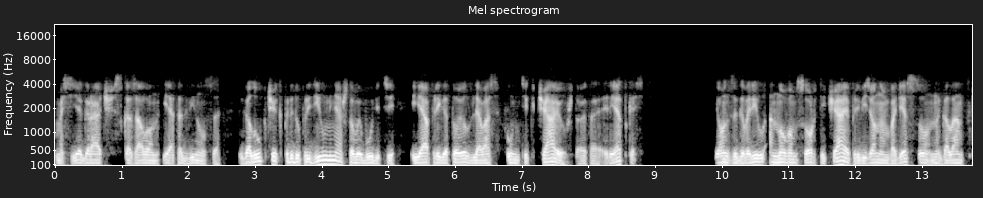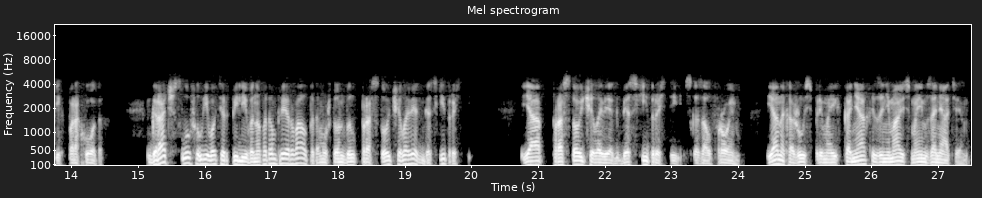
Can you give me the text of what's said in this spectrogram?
месье Грач», — сказал он и отодвинулся. «Голубчик предупредил меня, что вы будете, и я приготовил для вас фунтик чаю, что это редкость». И он заговорил о новом сорте чая, привезенном в Одессу на голландских пароходах. Грач слушал его терпеливо, но потом прервал, потому что он был простой человек, без хитростей. «Я простой человек, без хитростей», — сказал Фройм. «Я нахожусь при моих конях и занимаюсь моим занятием.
